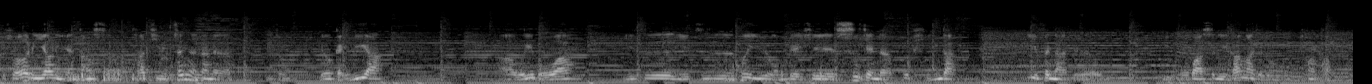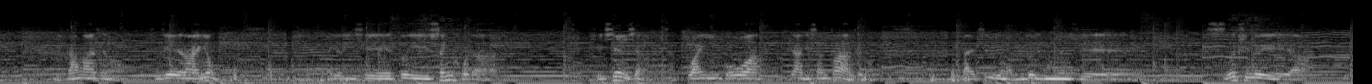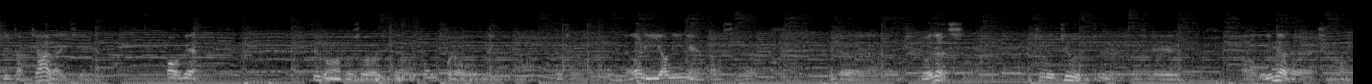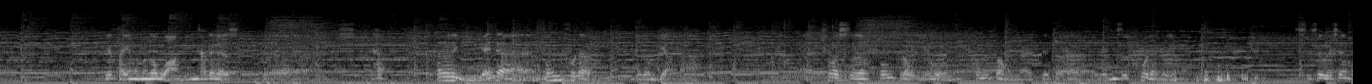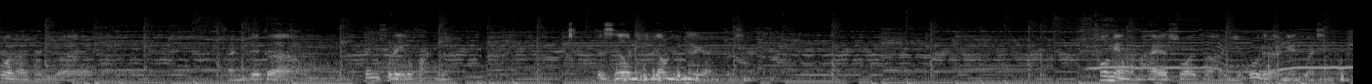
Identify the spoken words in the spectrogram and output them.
就说二零幺零年当时，他具有正能量的一种，比如给力啊，啊微博啊，以至以至对于我们的一些事件的不平的义愤呐，比如以火把是李刚啊这种创造，李刚啊这种。直接来用，还有一些对生活的一些现象，像观音锅啊、亚历山大这种，乃至于我们对一些食品类啊一些涨价的一些抱怨，这种都是一个丰富的我们啊。就是我们二零幺零年当时这个多热词，就就就有这些啊微妙的情况，也反映我们的网民他这个呃。他这个语言的丰富的这种表达，确实丰富了我们丰富了我们这个文字库的内容，使社会生活呢，它一个很这个丰富的一个反应。这是二零幺零年的情况。后面我们还要说一下以后的年度的情况。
